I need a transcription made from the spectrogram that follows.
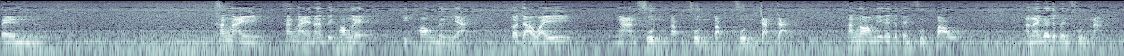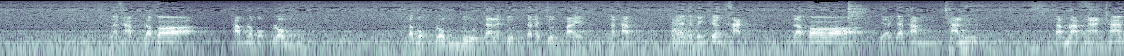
เป็น ข้างในข้างในนั้นเป็นห้องเล็กอีกห้องหนึ่งเนี่ย ก็จะเอาไว้งานฝุ่นแบบฝุ่นแบบฝุ่นจัดๆข้างนอกนี่ก็จะเป็นฝุ่นเบา อันนั้นก็จะเป็นฝุ่นหนักนะครับ แล้วก็ทำระบบลม ระบบลมดูดแต่ละจุดแต่ละจุดไปนะครับแล้วจะเป็นเครื่องขัด แล้วก็เดี๋ยวจะทำชั้นสำหรับงานช่าง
